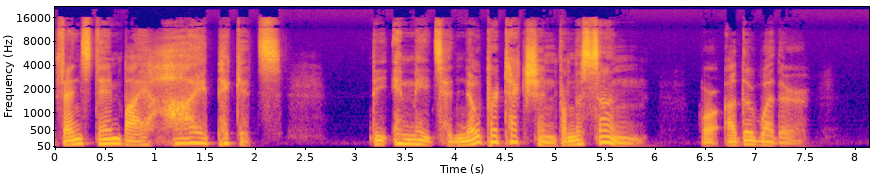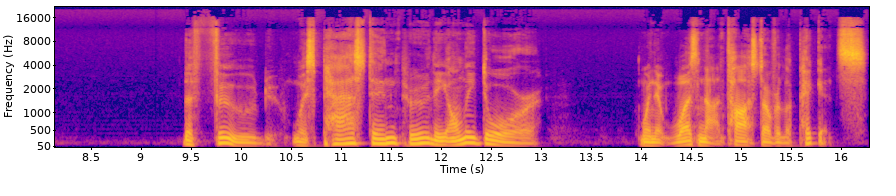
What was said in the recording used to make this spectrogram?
Fenced in by high pickets, the inmates had no protection from the sun or other weather. The food was passed in through the only door when it was not tossed over the pickets.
